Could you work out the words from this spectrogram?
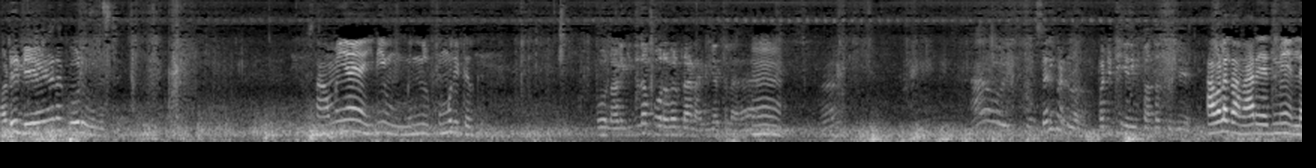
அப்படியே நேரா கோடு வந்துச்சு செமையா இடி மின்னல் குமுறிட்டு இருக்கு. ஓ நாளைக்கு இதுதான் போற மாதிரி பிளான் அங்க இடத்துல சரி பட்டிட்டீங்க அவ்வளவுதான் வேற எதுவுமே இல்ல.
